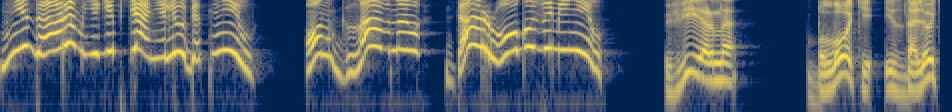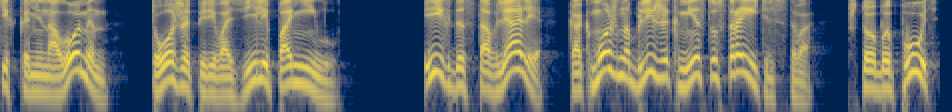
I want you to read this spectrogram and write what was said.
Недаром египтяне любят Нил. Он главную дорогу заменил. Верно. Блоки из далеких каменоломен тоже перевозили по Нилу. Их доставляли как можно ближе к месту строительства, чтобы путь,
